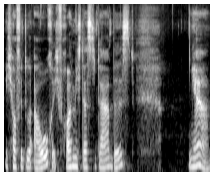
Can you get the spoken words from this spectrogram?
Ich hoffe, du auch. Ich freue mich, dass du da bist. Ja,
